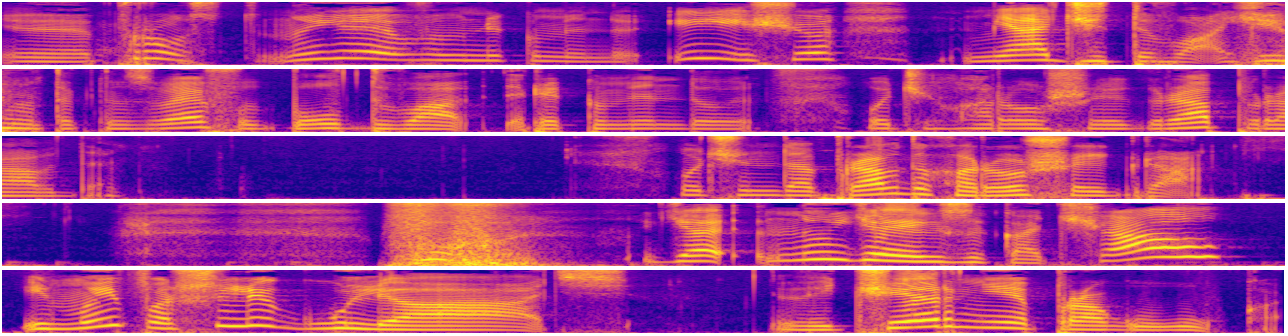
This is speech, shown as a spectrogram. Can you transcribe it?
Э, просто, но я вам рекомендую. И еще мяч 2, я его так называю, футбол 2, рекомендую. Очень хорошая игра, правда. Очень, да, правда, хорошая игра. Фух, я, ну, я их закачал, и мы пошли гулять. Вечерняя прогулка.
